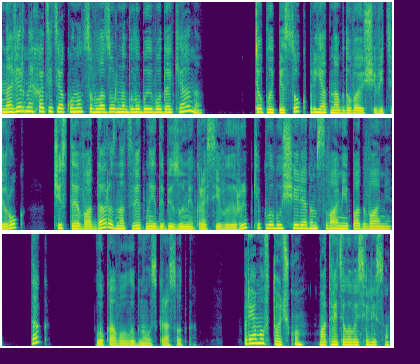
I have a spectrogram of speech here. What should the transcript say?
Наверное, хотите окунуться в лазурно-голубые воды океана? Теплый песок, приятно обдувающий ветерок, чистая вода, разноцветные до безумия красивые рыбки, плывущие рядом с вами и под вами. Так? Лукаво улыбнулась красотка. Прямо в точку, ответила Василиса.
